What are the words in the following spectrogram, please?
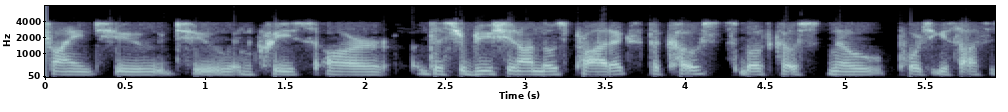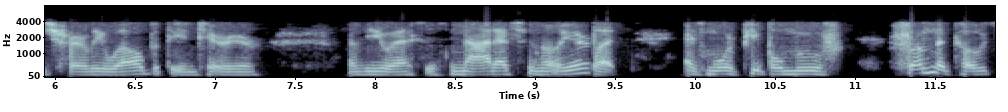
trying to to increase our distribution on those products. The coasts, both coasts know Portuguese sausage fairly well, but the interior of the U.S. is not as familiar. But as more people move from the coast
